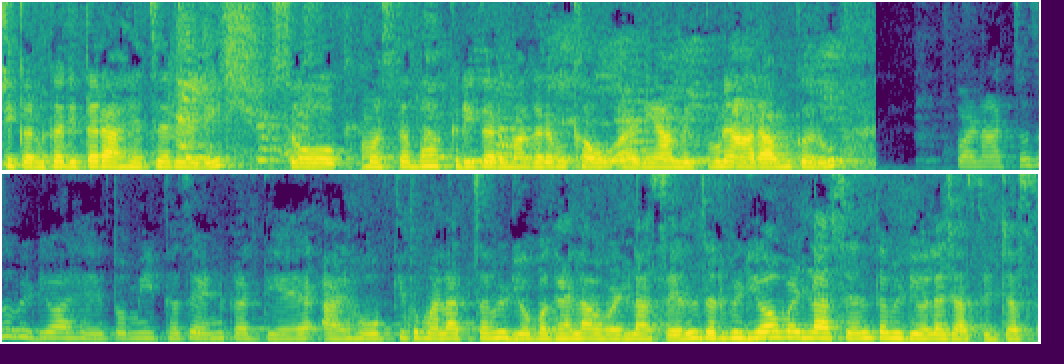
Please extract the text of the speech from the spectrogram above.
चिकन करी तर आहेच रेडी सो मस्त भाकरी गरमागरम खाऊ आणि आम्ही पण आराम करू. पण आजचा जो व्हिडिओ आहे तो मी इथंच एंड करते आय होप की तुम्हाला आजचा व्हिडिओ बघायला आवडला असेल. जर व्हिडिओ आवडला असेल तर व्हिडिओला जास्तीत जास्त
